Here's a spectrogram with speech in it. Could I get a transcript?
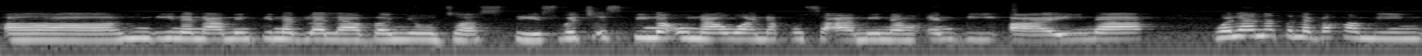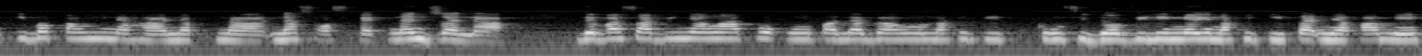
ah, hindi na namin pinaglalaban yung justice which is pinaunawa na po sa amin ng NBI na wala na talaga kaming iba pang hinahanap na, na suspect, nandyan na. 'Di ba sabi niya nga po kung talagang nakikita kung si Jovelyn ngayon nakikita niya kami,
